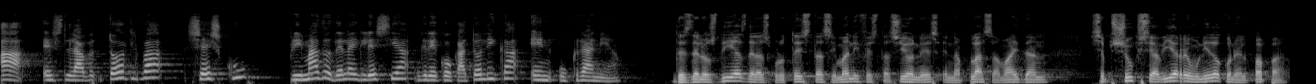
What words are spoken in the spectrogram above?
a Slavtorba Shesku, primado de la Iglesia greco-católica en Ucrania. Desde los días de las protestas y manifestaciones en la Plaza Maidan, Shepshuk se había reunido con el Papa,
